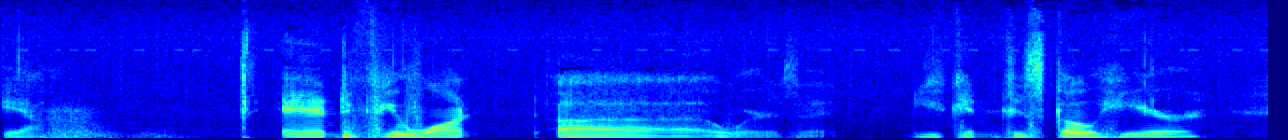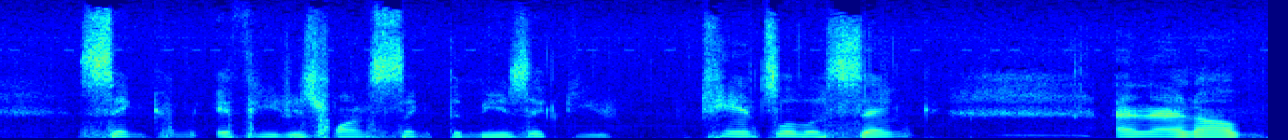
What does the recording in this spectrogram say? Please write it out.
yeah. And if you want uh, where is it? You can just go here, sync, if you just want to sync the music, you cancel the sync, and then, um,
